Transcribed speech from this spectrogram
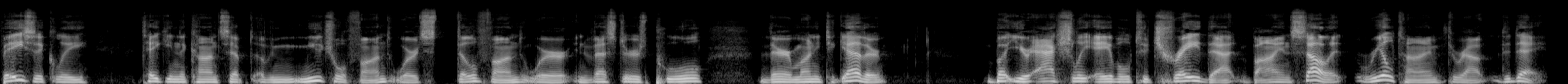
basically taking the concept of a mutual fund, where it's still a fund where investors pool their money together, but you're actually able to trade that, buy and sell it real time throughout the day.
